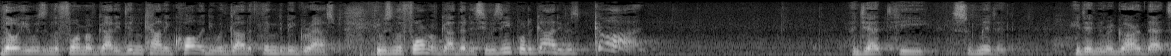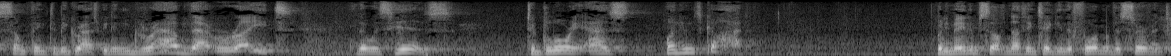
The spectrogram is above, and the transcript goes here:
Though he was in the form of God, he didn't count equality with God a thing to be grasped. He was in the form of God, that is, he was equal to God. He was God. And yet he submitted. He didn't regard that something to be grasped. He didn't grab that right that was his to glory as one who is God. But he made himself nothing, taking the form of a servant,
